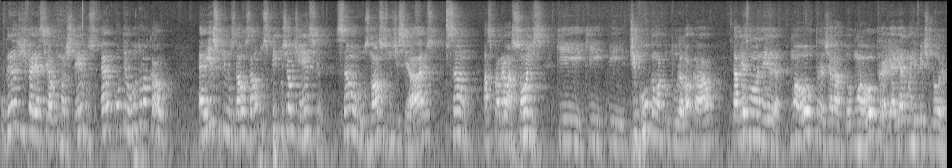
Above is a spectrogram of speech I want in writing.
o grande diferencial que nós temos é o conteúdo local. É isso que nos dá os altos picos de audiência. São os nossos noticiários, são as programações que, que, que divulgam a cultura local. Da mesma maneira, uma outra geradora, uma outra, e aí era uma repetidora,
